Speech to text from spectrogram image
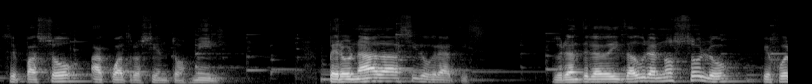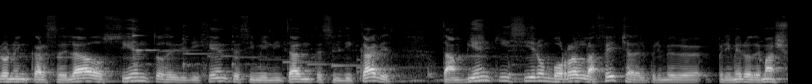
se pasó a 400.000. Pero nada ha sido gratis. Durante la dictadura no solo que fueron encarcelados cientos de dirigentes y militantes sindicales, también quisieron borrar la fecha del primero, de mayo.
